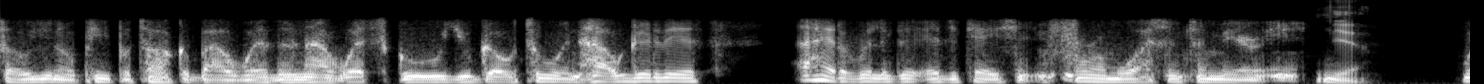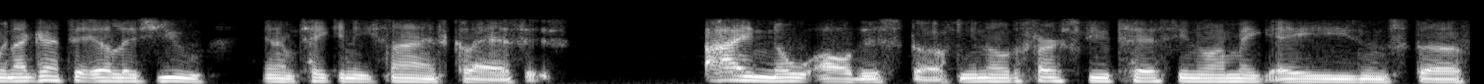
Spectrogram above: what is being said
So, you know, people talk about whether or not what school you go to and how good it is. I had a really good education from Washington Marion. Yeah. When I got to LSU and I'm taking these science classes, I know all this stuff. You know, the first few tests, you know, I make A's and stuff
